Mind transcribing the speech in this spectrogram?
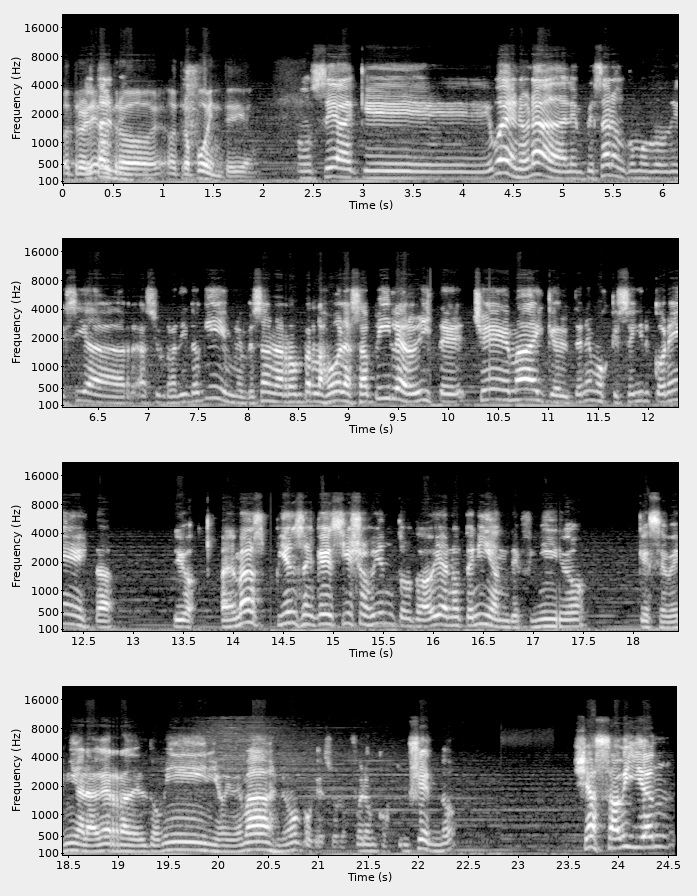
otro, otro, otro puente, digamos. O sea que, bueno, nada, le empezaron, como decía hace un ratito Kim, le empezaron a romper las bolas a Pilar, viste, che, Michael, tenemos que seguir con esta. Digo, además, piensen que si ellos bien to- todavía no tenían definido que se venía la guerra del dominio y demás, ¿no? Porque eso lo fueron construyendo. Ya sabían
